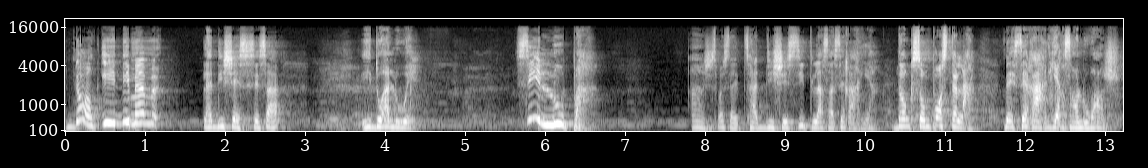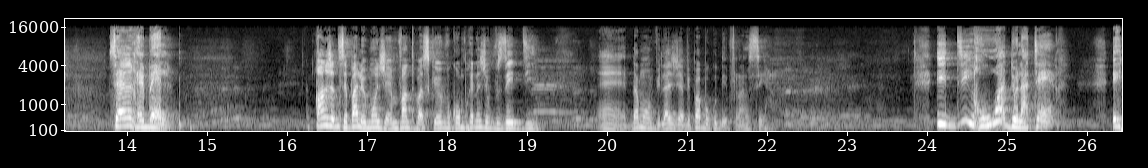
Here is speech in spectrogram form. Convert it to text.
Donc, il dit même la duchesse, c'est ça? Il doit louer. S'il loue pas, ah, je sais pas, sa duchesse là, ça ne sert à rien. Donc, son poste là ne sert à rien sans louange. C'est un rebelle. Quand je ne sais pas le mot, j'invente parce que vous comprenez, je vous ai dit. Hein, dans mon village, il n'y avait pas beaucoup de Français. Il dit roi de la terre et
